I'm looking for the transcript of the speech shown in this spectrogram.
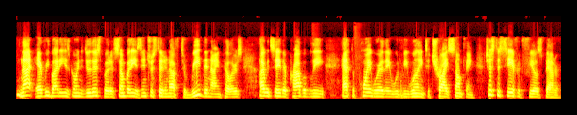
not everybody is going to do this, but if somebody is interested enough to read the nine pillars, I would say they're probably at the point where they would be willing to try something just to see if it feels better.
